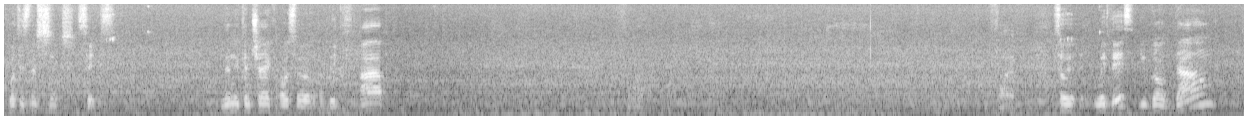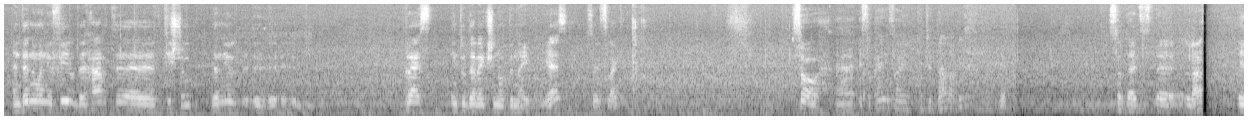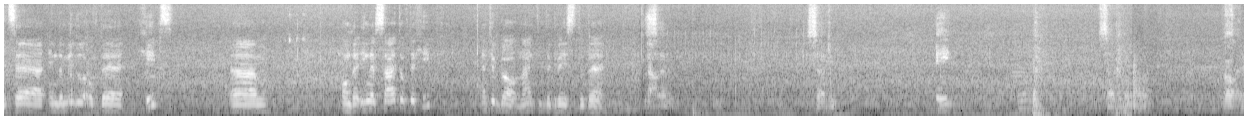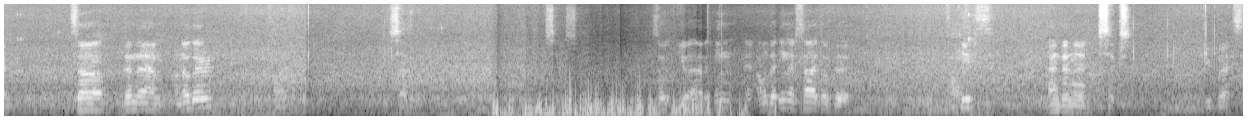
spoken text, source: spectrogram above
What is the Six. six. And then you can check also a bit up. Four. Five. So with this you go down, and then when you feel the hard uh, tissue, then you uh, uh, uh, press into direction of the navel. Yes. So it's like. So uh, it's okay if I put it down a bit. Yeah. So that's the last. it's uh, in the middle of the hips, um, on the inner side of the hip, and you go 90 degrees to the ground. Seven. Seven. Eight. Seven. Okay. So then um, another Five. Seven. Six. So you are in uh, on the inner side of the Five. Hips, and then uh, Six. you press.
